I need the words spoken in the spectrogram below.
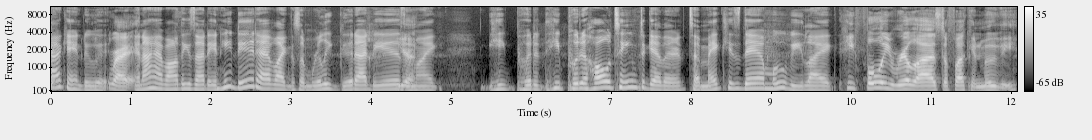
why i can't do it Right. and i have all these ideas and he did have like some really good ideas Yeah. and like he put it he put a whole team together to make his damn movie like he fully realized the fucking movie.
